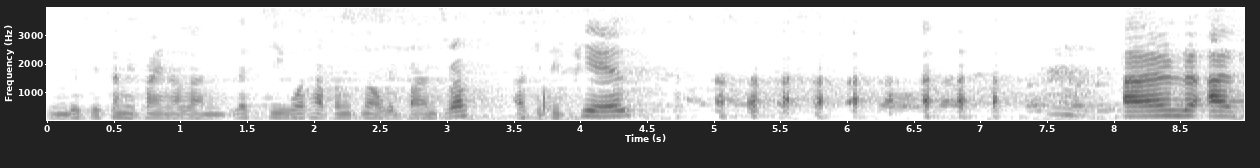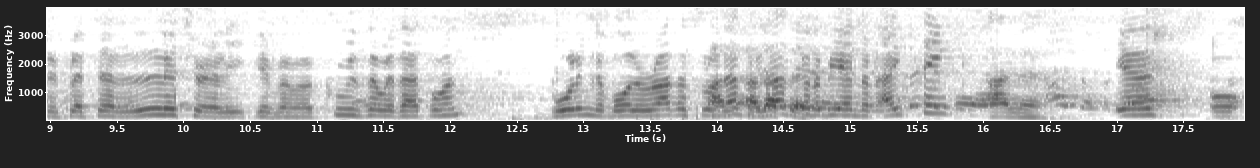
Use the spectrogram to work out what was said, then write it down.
in this is semi-final. And let's see what happens now with Barnwell as he prepares. and Andre Fletcher literally give him a cruiser with that one. Bowling the ball rather slow. And- that's that's that's going to be end of. I think And uh, Yes, or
